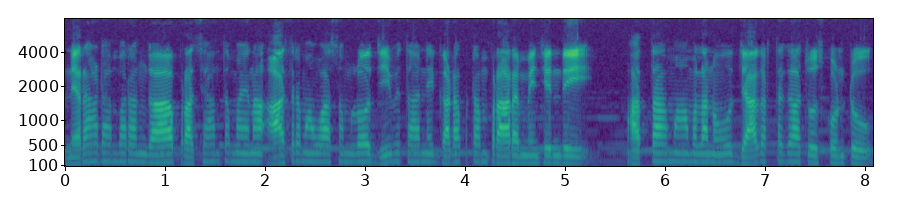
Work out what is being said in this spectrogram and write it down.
నిరాడంబరంగా ప్రశాంతమైన ఆశ్రమవాసంలో జీవితాన్ని గడపటం ప్రారంభించింది. అత్తామామలను జాగ్రత్తగా చూసుకుంటూ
